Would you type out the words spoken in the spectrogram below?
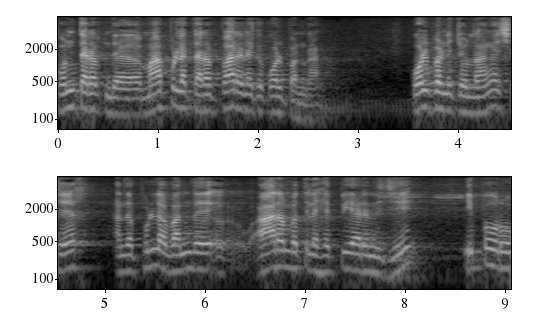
பொன் தர இந்த மாப்பிள்ளை தரப்பார் எனக்கு கால் பண்ணுறாங்க கால் பண்ணி சொல்கிறாங்க ஷேக் அந்த புள்ள வந்து ஆரம்பத்தில் ஹெப்பியாக இருந்துச்சு. இப்போ ஒரு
